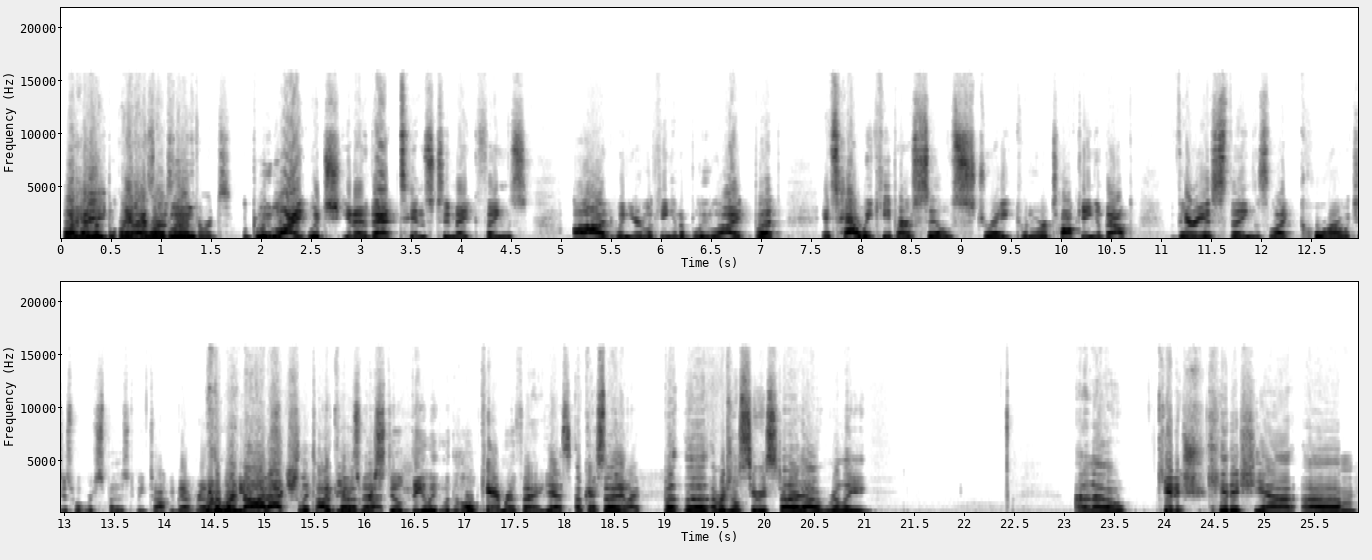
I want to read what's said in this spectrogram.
Well, it has, a, it has a blue, afterwards. blue light, which you know that tends to make things odd when you're looking at a blue light, but it's how we keep ourselves straight when we're talking about various things like Korra, which is what we're supposed to be talking about. Rather we're not actually talking because about we're still dealing with the whole camera thing. Yes. Okay. So anyway, but the original series started out really, I don't know, kiddish. Kiddish, yeah. Um,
